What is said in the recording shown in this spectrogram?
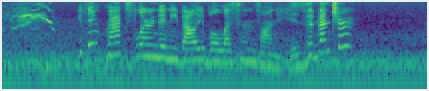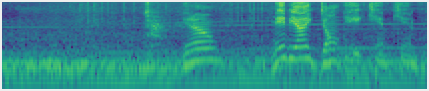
You think Max learned any valuable lessons on his adventure? You know, maybe I don't hate Camp Campbell.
